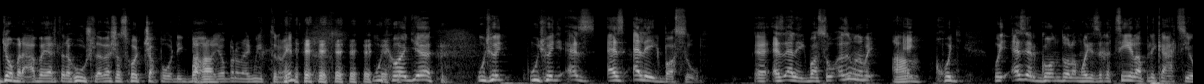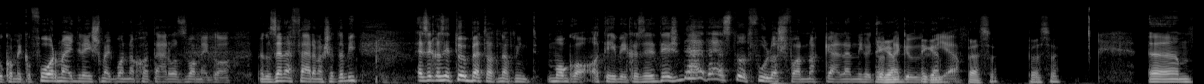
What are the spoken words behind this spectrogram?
gyomrába érted a húsleves, az hogy csapódik balra-jobbra, meg mit tudom én. Úgyhogy, úgyhogy, úgyhogy ez, ez elég baszó. Ez elég baszó. Azért mondom, hogy, egy, hogy, hogy ezért gondolom, hogy ezek a célapplikációk, amik a Forma 1-re is meg vannak határozva, meg, a, meg az NFL-re, meg stb., ezek azért többet adnak, mint maga a tévé közvetítés, de hát ezt tudod, fullas fannak kell lenni, hogy igen, megőrülje. igen, persze, persze. Um,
